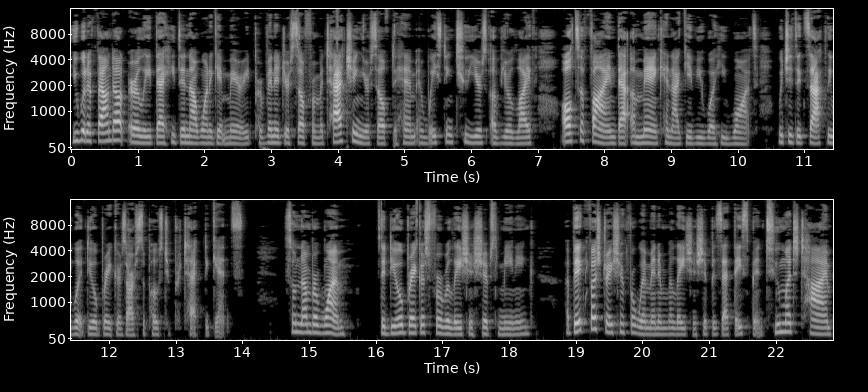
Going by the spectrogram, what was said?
You would have found out early that he did not want to get married, prevented yourself from attaching yourself to him, and wasting two years of your life, all to find that a man cannot give you what he wants, which is exactly what deal breakers are supposed to protect against. So, number one, the deal breakers for relationships meaning a big frustration for women in relationship is that they spend too much time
